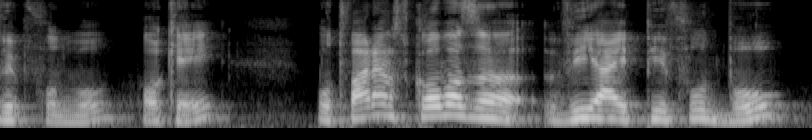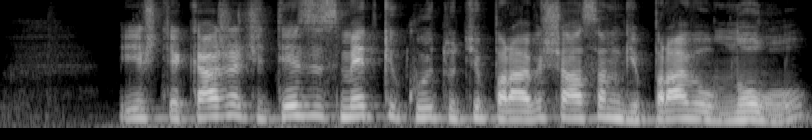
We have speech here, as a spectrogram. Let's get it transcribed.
VIP футбол, окей. Отварям скоба за VIP футбол и ще кажа, че тези сметки, които ти правиш, аз съм ги правил много,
